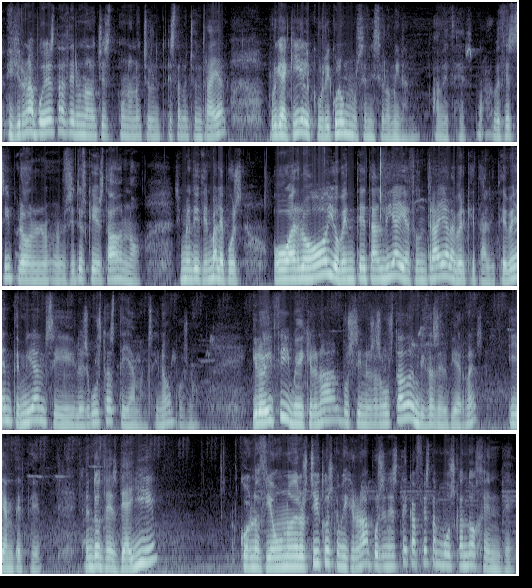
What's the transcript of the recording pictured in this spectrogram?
me dijeron, ah, ¿puedes hacer una noche, una noche, esta noche un trial? Porque aquí el currículum ni se lo miran, a veces. Bueno, a veces sí, pero en los sitios que yo he estado no. Simplemente dicen, vale, pues o hazlo hoy o vente tal día y haz un trial a ver qué tal. Y te ven, te miran, si les gustas te llaman, si no, pues no. Y lo hice y me dijeron, ah, pues si nos has gustado, empiezas el viernes. Y ya empecé. Entonces, de allí conocí a uno de los chicos que me dijeron, ah, pues en este café están buscando gente.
